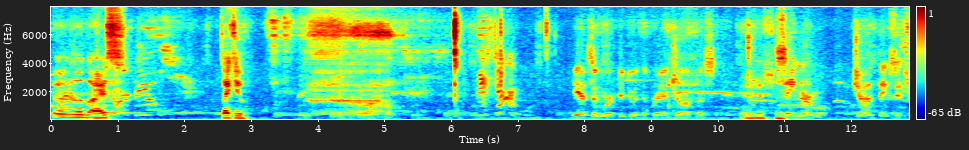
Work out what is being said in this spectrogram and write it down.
Where are you going Uh, nice. Thank you. He had some work to do at the branch office. Hmm. Say, Nermal, John thinks it's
